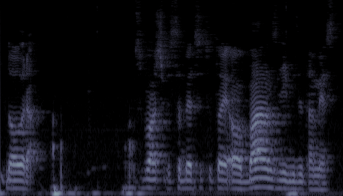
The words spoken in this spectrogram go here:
Dobra. Zobaczmy sobie, co tutaj. O, Barnsley widzę tam jest.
